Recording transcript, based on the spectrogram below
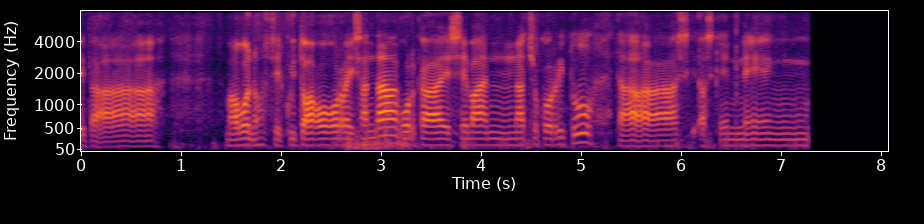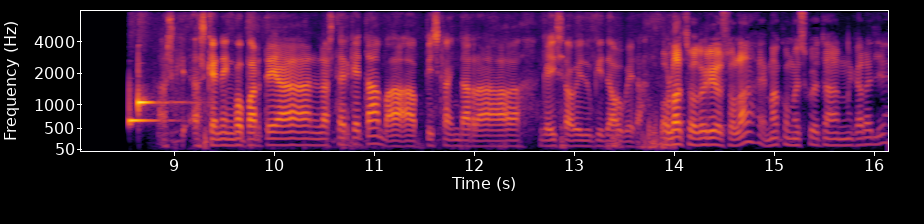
eta Ba, bueno, zirkuitoa gogorra izan da, gorka eseban atxokorritu, eta azkenen azkenengo partean lasterketan, ba, pizka indarra gehiago eduki dau bera. Olatzo dorio zola, emakumezkoetan garaile?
